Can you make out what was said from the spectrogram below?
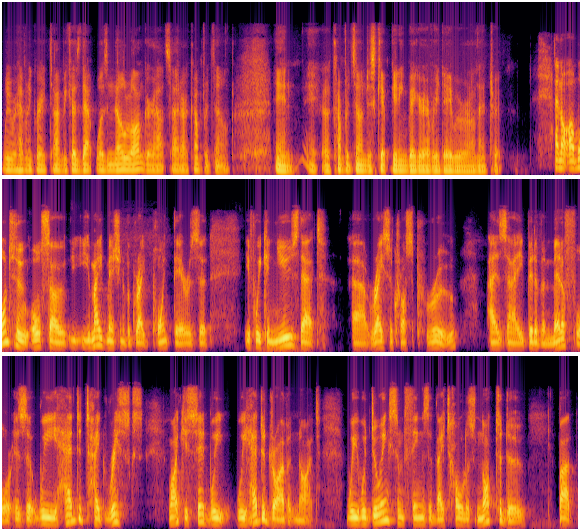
we were having a great time because that was no longer outside our comfort zone. And a comfort zone just kept getting bigger every day we were on that trip. And I want to also, you made mention of a great point there is that if we can use that uh, race across Peru as a bit of a metaphor, is that we had to take risks. Like you said, we, we had to drive at night. We were doing some things that they told us not to do, but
